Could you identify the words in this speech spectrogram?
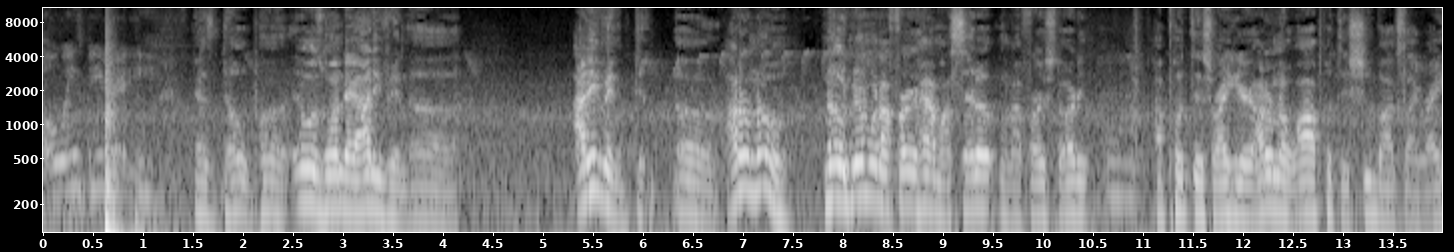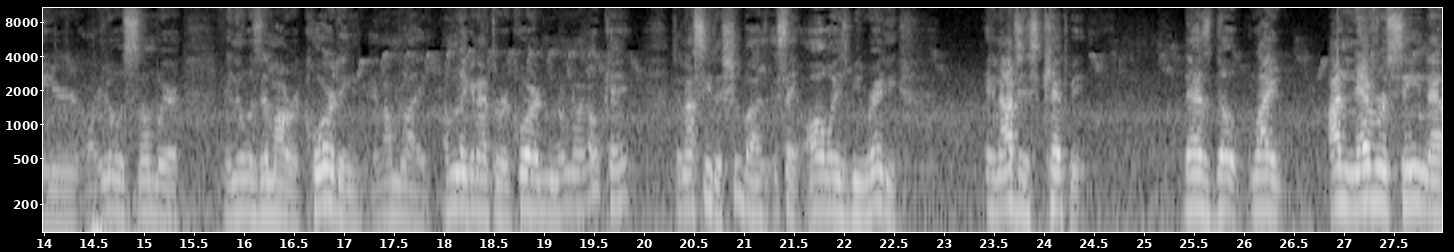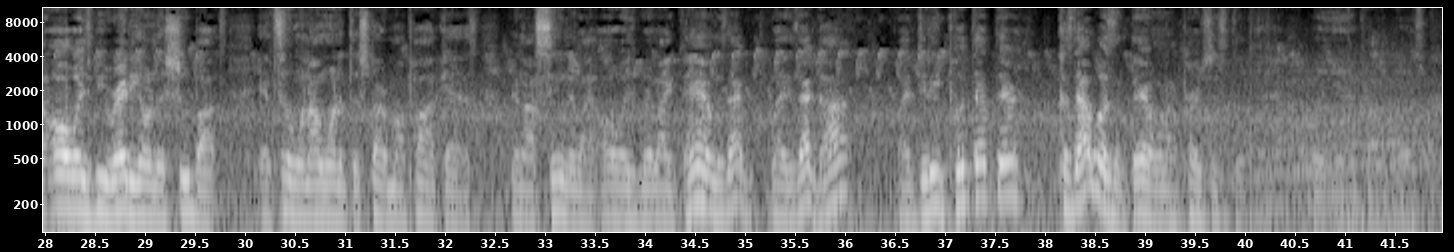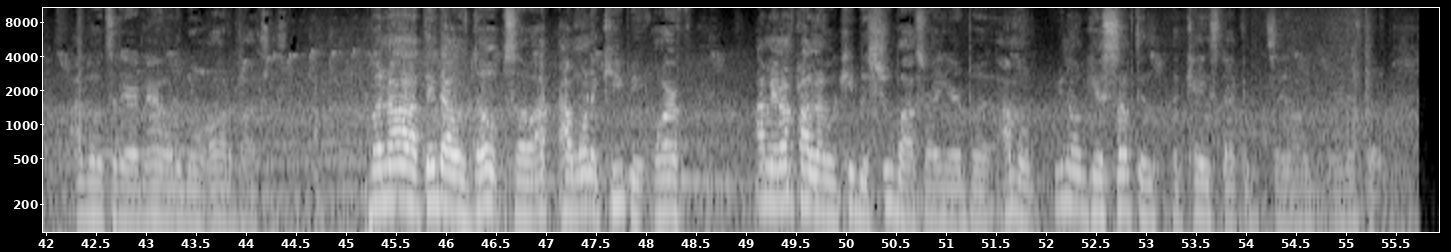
Always be ready. That's dope, huh? It was one day I'd even uh I'd even uh I don't know. No, remember when I first had my setup when I first started? I put this right here. I don't know why I put this shoebox like right here or it was somewhere and it was in my recording and I'm like I'm looking at the recording and I'm like, okay. Then I see the shoebox, it say always be ready. And I just kept it. That's dope. Like I never seen that always be ready on this shoebox until when I wanted to start my podcast and I seen it like always be like, damn, is that like is that God? Like did he put that there? Cause that wasn't there when I purchased it. But yeah, it probably was. I go to there now, it'll be on all the boxes. But no, I think that was dope, so I, I wanna keep it. Or if I mean I'm probably not gonna keep this shoebox right here, but I'm gonna you know get something a case that can say, Oh yeah, that's dope.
